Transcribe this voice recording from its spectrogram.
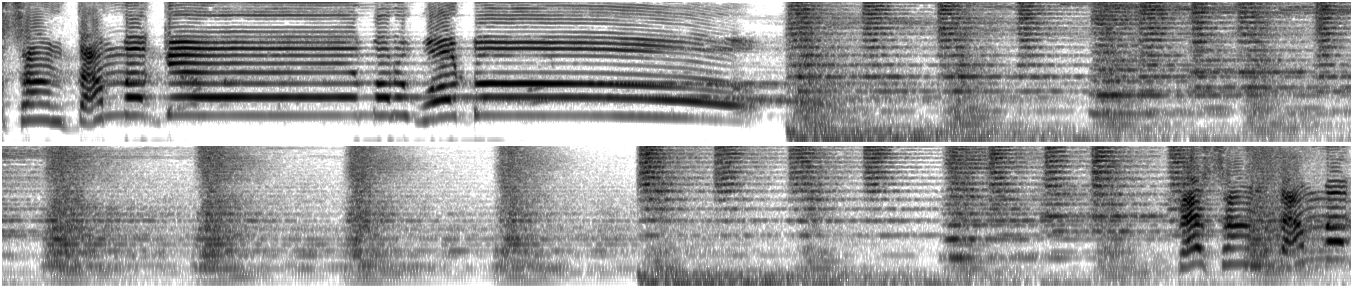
ప్రశాంతమ్మకే మన ఓటు. ప్రశాంతమ్మకే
